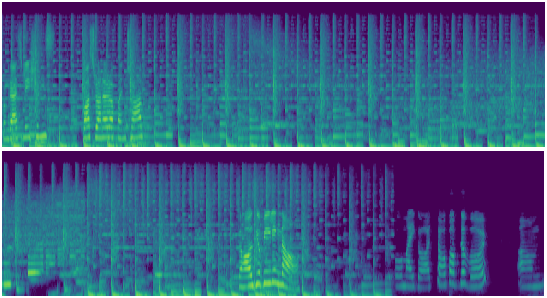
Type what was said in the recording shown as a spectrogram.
Congratulations, first runner-up Punjab. So how's your feeling now? Oh my God, top of the world. Um,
